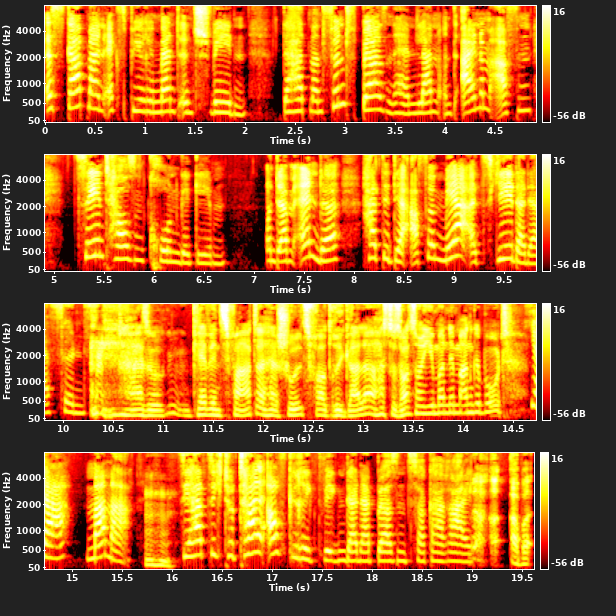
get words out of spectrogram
Es gab mal ein Experiment in Schweden. Da hat man fünf Börsenhändlern und einem Affen 10.000 Kronen gegeben. Und am Ende hatte der Affe mehr als jeder der fünf. Also, Kevins Vater, Herr Schulz, Frau Drügalla, hast du sonst noch jemanden im Angebot? Ja, Mama. Sie hat sich total aufgeregt wegen deiner Börsenzockerei. Aber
